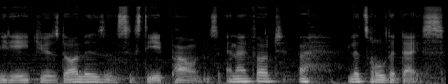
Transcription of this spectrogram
88 US dollars, and 68 pounds. And I thought, uh, let's roll the dice.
